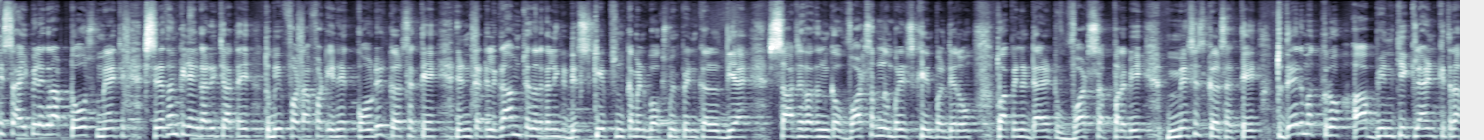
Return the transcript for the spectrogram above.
इस आईपीएल अगर आप टॉस मैच सेशन की जानकारी चाहते हैं तो भी फटाफट इन्हें कॉन्टेक्ट कर सकते हैं। इनका टेलीग्राम चैनल का लिंक डिस्क्रिप्शन कमेंट बॉक्स में पिन कर दिया है। साथ ही साथ इनका व्हाट्सअप नंबर स्क्रीन पर दे रहा हूँ तो आप इन्हें डायरेक्ट व्हाट्सएप पर भी मैसेज कर सकते हैं। तो देर मत करो, आप भी इनकी क्लाइंट की तरह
